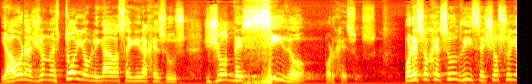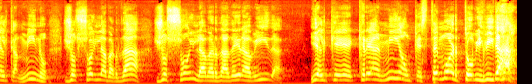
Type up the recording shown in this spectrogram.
Y ahora yo no estoy obligado a seguir a Jesús, yo decido por Jesús. Por eso Jesús dice, yo soy el camino, yo soy la verdad, yo soy la verdadera vida. Y el que crea en mí, aunque esté muerto, vivirá.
